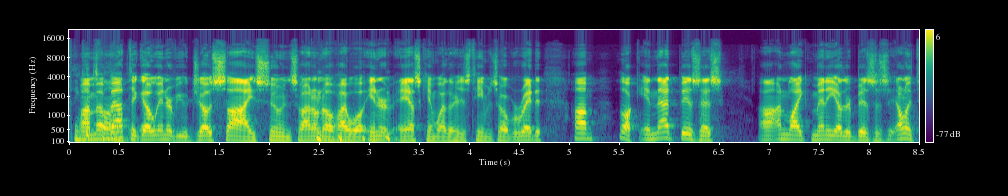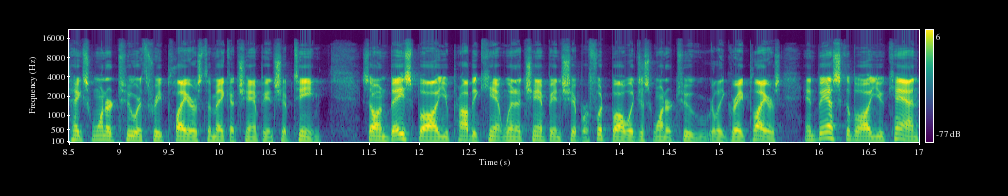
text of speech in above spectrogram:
think Well, I'm fine? about to go interview Joe Tsai soon, so I don't know if I will inter- ask him whether his team is overrated. Um, look, in that business, uh, unlike many other businesses, it only takes one or two or three players to make a championship team. So in baseball, you probably can't win a championship or football with just one or two really great players. In basketball, you can,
